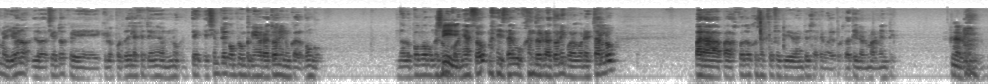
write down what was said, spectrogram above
Hombre, yo no, lo cierto es que, que los portátiles que he tenido, no, te- siempre compro un pequeño ratón y nunca lo pongo. No lo pongo porque Sí. es un coñazo estar buscando el ratón y poder conectarlo para, para las cuatro cosas que efectivamente se hacen con el portátil normalmente. Claro.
